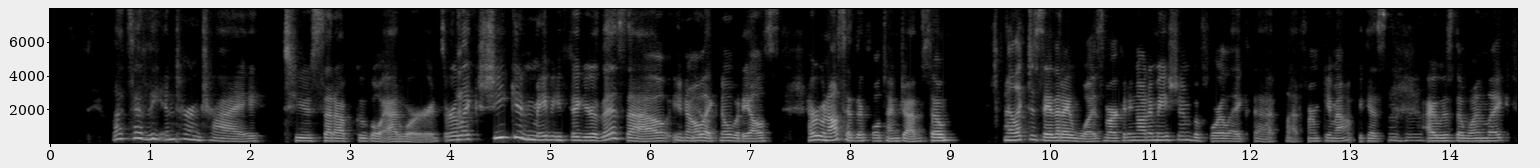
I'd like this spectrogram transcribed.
let's have the intern try to set up Google AdWords, or like she can maybe figure this out, you know, yeah. like nobody else, everyone else had their full time job. So I like to say that I was marketing automation before like that platform came out because mm-hmm. I was the one like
